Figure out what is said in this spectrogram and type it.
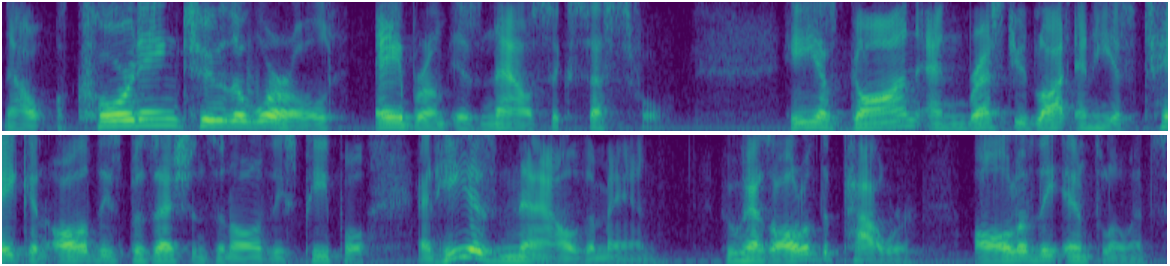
Now, according to the world, Abram is now successful. He has gone and rescued Lot, and he has taken all of these possessions and all of these people, and he is now the man who has all of the power, all of the influence,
